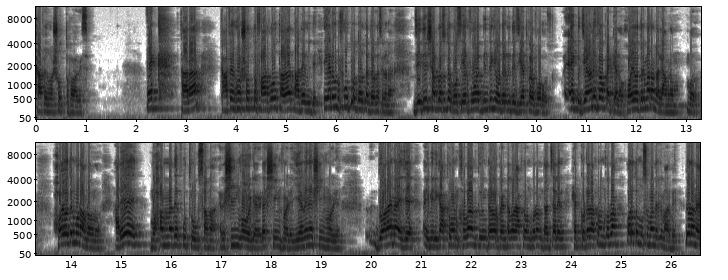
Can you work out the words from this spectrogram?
কাফের হওয়ার সত্য পাওয়া গেছে। এক, তারা কাফের হওয়ার সত্য পাওয়ার পরও তারা তাদের বিরুদ্ধে, এখানে কোনো ফুটোর দরকার দরকার ছিল না। যেদিন শাপলা সত্য গছে এর পরের দিন থেকে ওদের বিরুদ্ধে জিয়াদ করা ফরজ। এক যেখানে পাও কাটিয়ে লাও, হয় ওদের মারো, নাহলে আমরা মরো। হয় ওদের মরো, আমরা মরো। আরে, মোহাম্মদের পুত্র উসামা, এটা সিংহ ওইটা এটা সিংহ এটা, ইয়েমেনের সিংহ ওইটা ডরায় নাই যে আমেরিকা আক্রমণ করবাম টুইং টাওয়ার পেন্টাগন আক্রমণ করবাম দাজ্জালের হেডকোয়ার্টার আক্রমণ করবাম। ওরা তো মুসলমানদেরকে মারবে। ডরা নাই,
